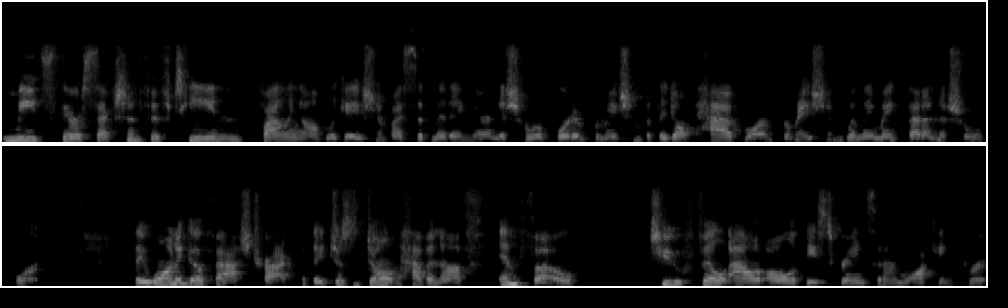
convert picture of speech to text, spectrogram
meets their section 15 filing obligation by submitting their initial report information, but they don't have more information when they make that initial report. They want to go fast track, but they just don't have enough info to fill out all of these screens that I'm walking through.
